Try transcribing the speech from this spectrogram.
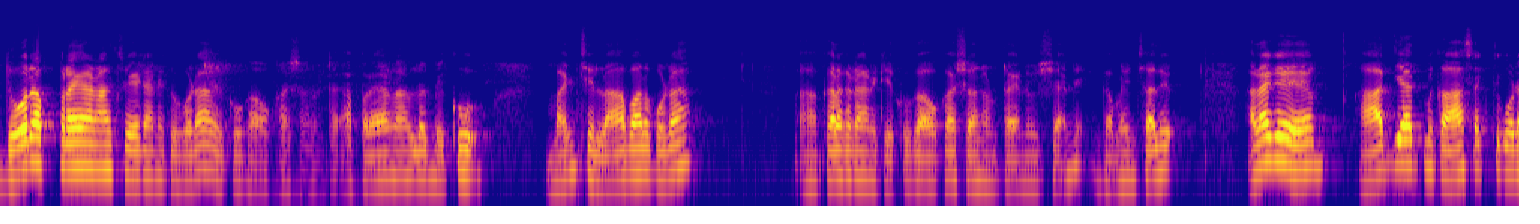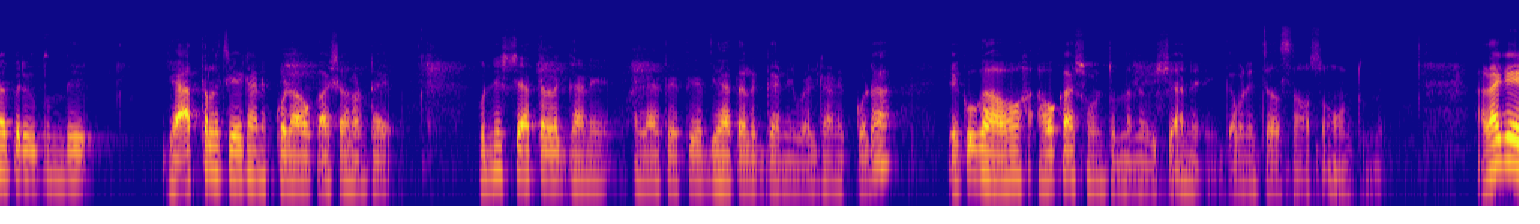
దూర ప్రయాణాలు చేయడానికి కూడా ఎక్కువగా అవకాశాలు ఉంటాయి ఆ ప్రయాణాల్లో మీకు మంచి లాభాలు కూడా కలగడానికి ఎక్కువగా అవకాశాలు ఉంటాయనే విషయాన్ని గమనించాలి. అలాగే ఆధ్యాత్మిక ఆసక్తి కూడా పెరుగుతుంది. యాత్రలు చేయడానికి కూడా అవకాశాలు ఉంటాయి పుణ్యక్షేత్రాలకు కానీ లేకపోతే తీర్థయాత్రలకు కానీ వెళ్ళడానికి కూడా ఎక్కువగా అవ అవకాశం ఉంటుందన్న విషయాన్ని గమనించాల్సిన అవసరం ఉంటుంది. అలాగే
